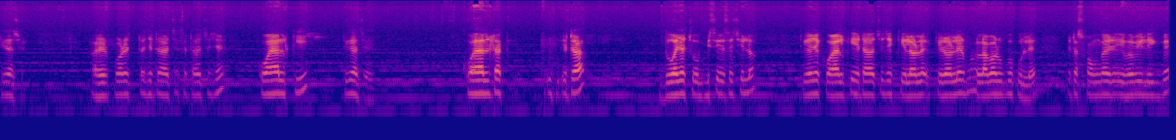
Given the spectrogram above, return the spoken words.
ঠিক আছে। আর এরপরেরটা যেটা আছে সেটা হচ্ছে যে কয়াল কি? ঠিক আছে? কয়ালটা এটা দু হাজার চব্বিশে এসেছিল। ঠিক আছে? কয়াল কি? এটা হচ্ছে যে কেরলে, কেরলের মালাবার উপকূলে। এটা সংজ্ঞায় এইভাবেই লিখবে,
